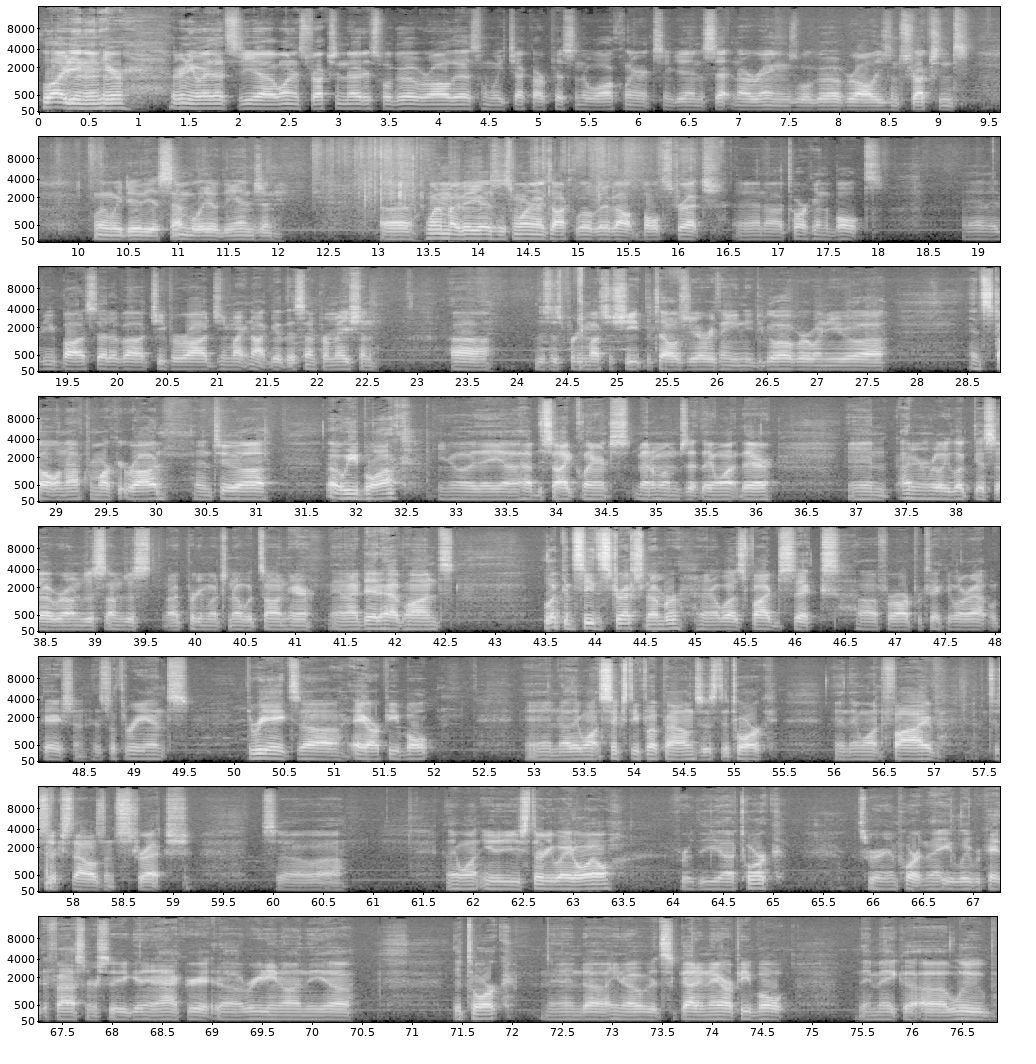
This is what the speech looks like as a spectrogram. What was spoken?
lighting in here. But anyway, that's the uh, one instruction notice. We'll go over all this when we check our piston to wall clearance again, setting our rings. We'll go over all these instructions when we do the assembly of the engine. Uh, one of my videos this morning I talked a little bit about bolt stretch and uh, torquing the bolts. And if you bought a set of uh, cheaper rods, you might not get this information. This is pretty much a sheet that tells you everything you need to go over when you uh, install an aftermarket rod into a OE block. You know, they uh, have the side clearance minimums that they want there. And I didn't really look this over. I'm just, I'm just, I pretty much know what's on here. And I did have Hans look and see the stretch number, and it was five to six uh, for our particular application. It's a three inch, three eighths uh, ARP bolt and uh, they want 60 foot-pounds is the torque and they want 5 to 6,000 stretch. So uh, they want you to use 30 weight oil for the uh, torque. It's very important that you lubricate the fastener so you get an accurate uh, reading on the uh, the torque. And uh, you know if it's got an ARP bolt they make a, a lube.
